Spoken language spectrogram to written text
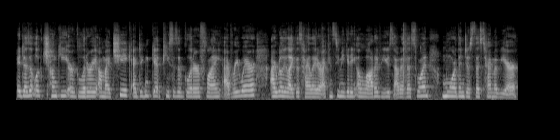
It doesn't look chunky or glittery on my cheek. I didn't get pieces of glitter flying everywhere. I really like this highlighter. I can see me getting a lot of use out of this one more than just this time of year.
